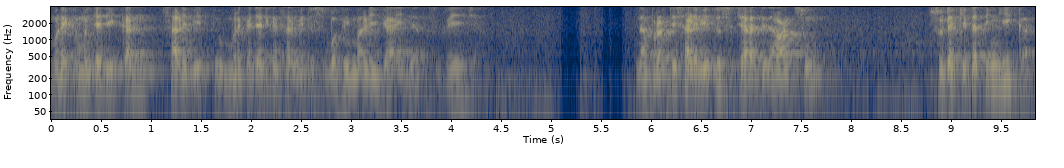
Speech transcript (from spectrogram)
Mereka menjadikan salib itu, mereka jadikan salib itu sebagai maligai di atas gereja. Nah berarti salib itu secara tidak langsung sudah kita tinggikan.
